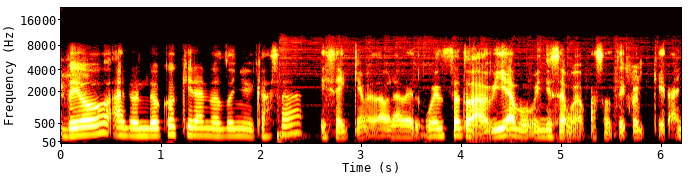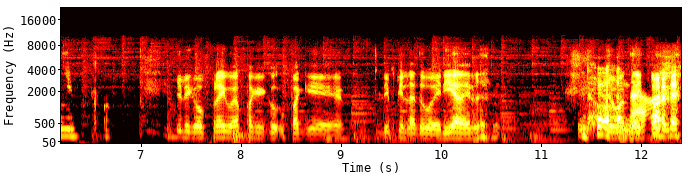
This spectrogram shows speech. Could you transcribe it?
veo a los locos que eran los dueños de casa y sé que me da una vergüenza todavía, porque yo esa weá pasó de cualquier año. po. Yo le compré, weón, para que, para que limpien la tubería del. No, mandé nada, todas las,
